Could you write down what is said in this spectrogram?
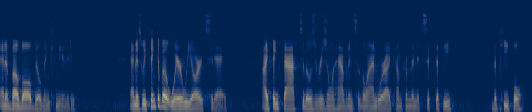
and above all, building community. And as we think about where we are today, I think back to those original inhabitants of the land where I come from, the Niitsitapi, the people,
